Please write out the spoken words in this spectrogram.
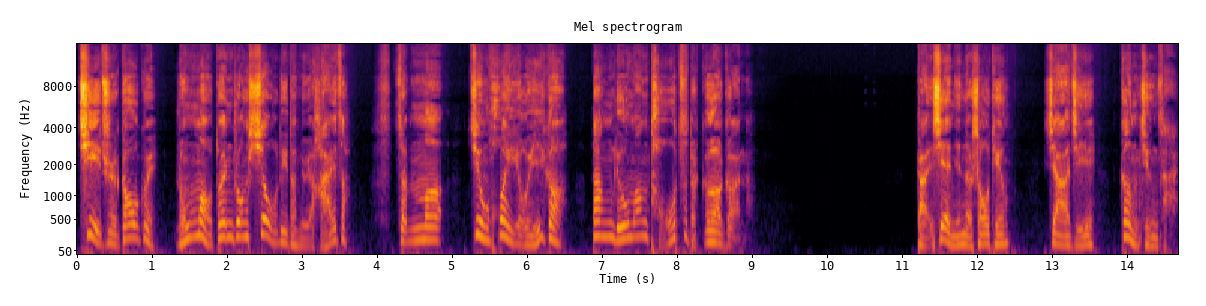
气质高贵、容貌端庄、秀丽的女孩子，怎么竟会有一个当流氓头子的哥哥呢？感谢您的收听，下集更精彩。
